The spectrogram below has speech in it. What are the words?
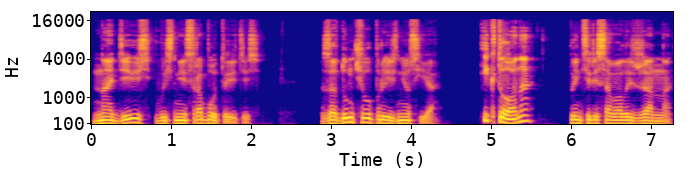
Надеюсь, вы с ней сработаетесь. Задумчиво произнес я. «И кто она?» – поинтересовалась Жанна.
